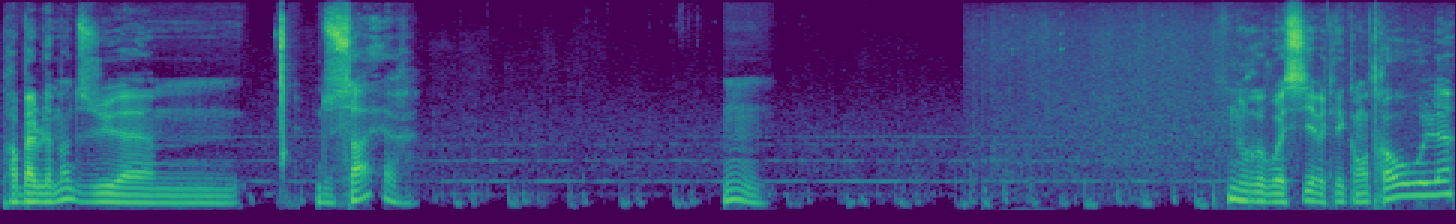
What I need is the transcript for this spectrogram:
Probablement du... euh, cerf? Hmm. Nous revoici avec les contrôles.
